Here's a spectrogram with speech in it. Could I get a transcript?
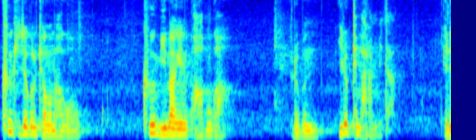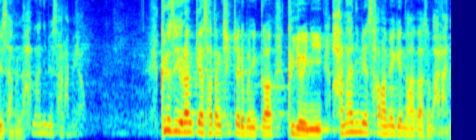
그 기적을 경험하고 그 미망인 과부가 여러분 이렇게 말합니다. 엘리사를 하나님의 사람이라고. 그래서 열왕기하 4장 7절에 보니까 그 여인이 하나님의 사람에게 나아가서 말하니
